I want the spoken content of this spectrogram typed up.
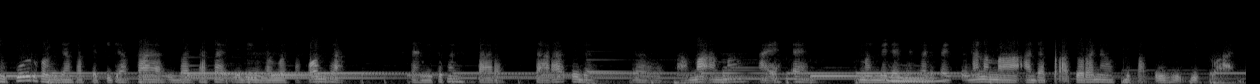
syukur kalau diangkat P3K ibarat kata jadi udah nggak usah kontrak. Dan itu kan secara secara itu udah eh, sama sama ASN cuman bedanya nggak ada pensiunan sama ada peraturan yang harus dipatuhi gitu aja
